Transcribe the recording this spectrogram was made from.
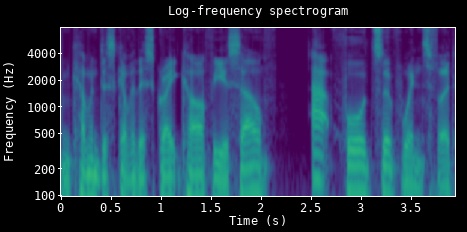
and come and discover this great car for yourself at Fords of Winsford.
